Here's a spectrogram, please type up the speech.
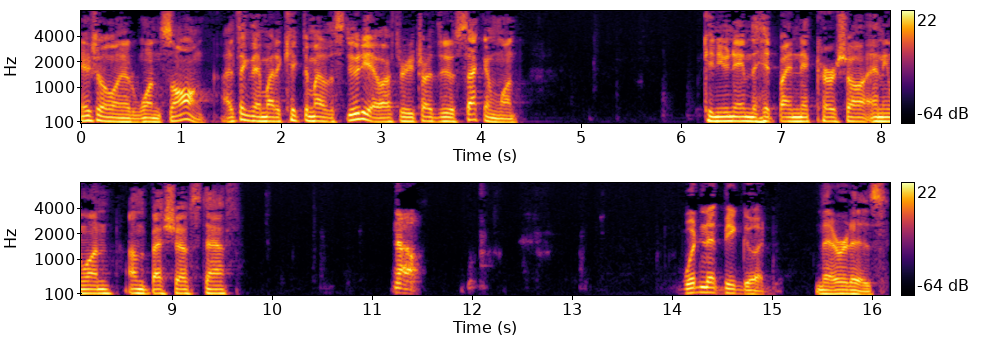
He actually only had one song. I think they might have kicked him out of the studio after he tried to do a second one. Can you name the hit by Nik Kershaw? Anyone on the Best Show staff? No. Wouldn't it be good? There it is.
